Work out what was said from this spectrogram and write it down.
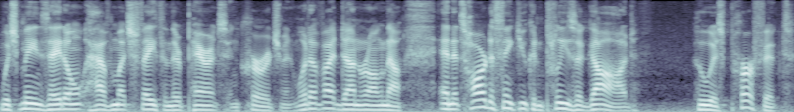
Which means they don't have much faith in their parents' encouragement. What have I done wrong now? And it's hard to think you can please a God who is perfect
